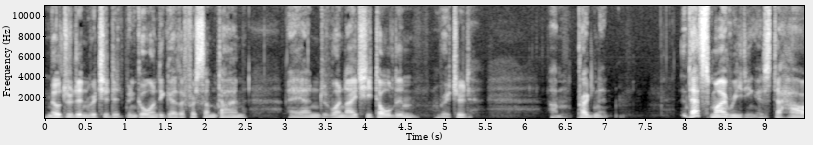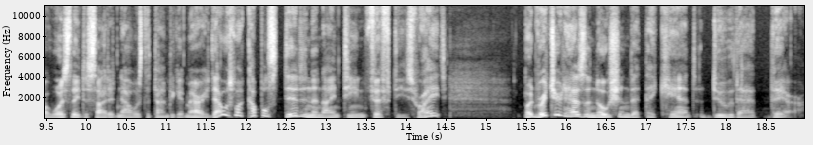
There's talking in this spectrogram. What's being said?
Mildred and Richard had been going together for some time, and one night she told him, Richard, I'm pregnant. That's my reading as to how it was they decided now was the time to get married. That was what couples did in the 1950s, right? But Richard has a notion that they can't do that there.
